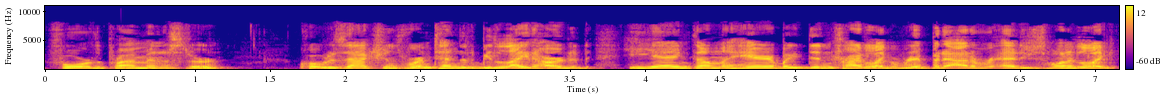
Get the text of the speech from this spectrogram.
for the Prime Minister. Quote, his actions were intended to be lighthearted. He yanked on the hair, but he didn't try to like rip it out of her head. He just wanted to like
